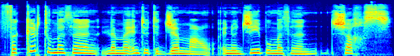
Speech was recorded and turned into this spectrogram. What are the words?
فكرتوا مثلا لما أنتوا تتجمعوا إنه تجيبوا مثلا شخص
